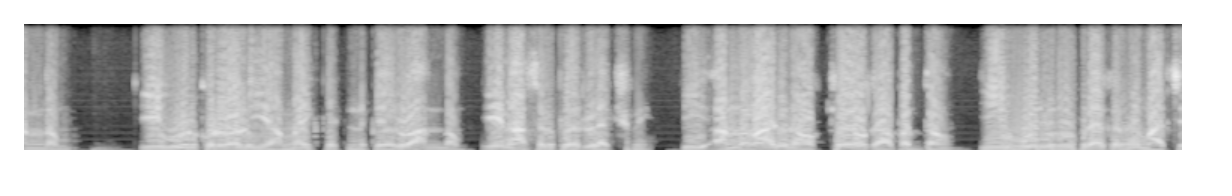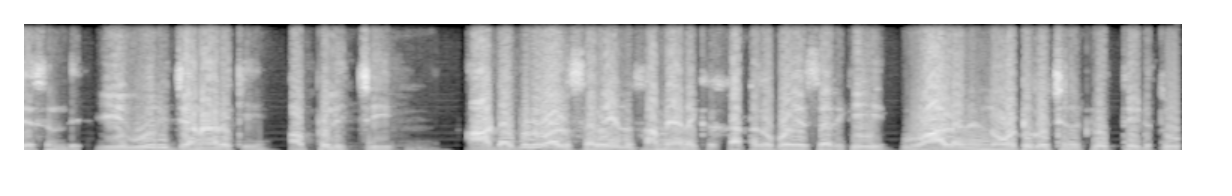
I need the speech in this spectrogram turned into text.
అందం. ఈ ఊరు కుర్రాళ్ళు ఈ అమ్మాయికి పెట్టిన పేరు అందం. ఈమె అసలు పేరు లక్ష్మి. ఈ అందం ఆడిన ఒకే ఒక అబద్ధం. ఈ ఊరి రూపురేఖల్ని మార్చేసింది. ఈ ఊరి జనాలకి అప్పులిచ్చి ఆ డబ్బులు వాళ్ళు సరైన సమయానికి కట్టకపోయేసరికి వాళ్ళని నోటుకొచ్చినట్లు తిడుతూ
